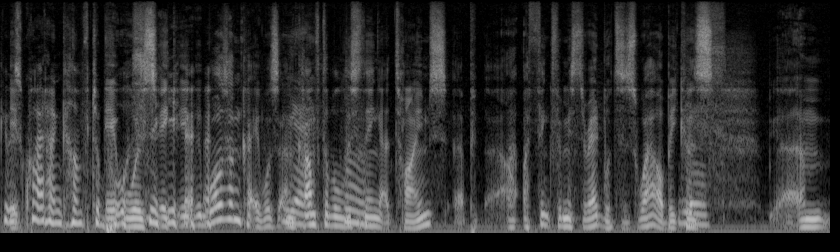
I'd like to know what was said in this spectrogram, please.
he was it, quite uncomfortable. It was. It, it, was. Unco- it was uncomfortable yeah. listening at times. Uh, I think for Mr. Edwards as well because. Yes um,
